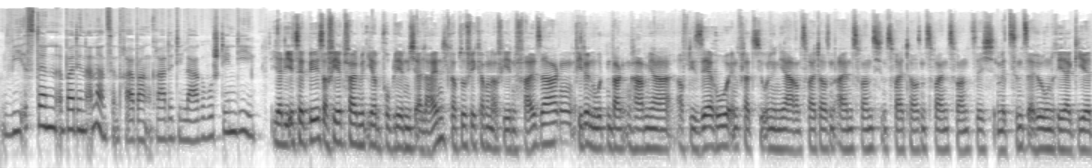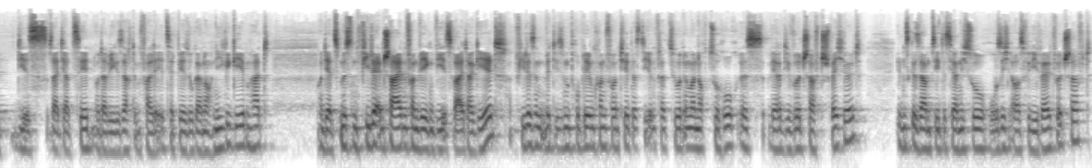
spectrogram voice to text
Wie ist denn bei den anderen Zentralbanken gerade die Lage? Wo stehen die? Ja, die EZB ist auf jeden Fall mit ihrem Problem nicht allein. Ich glaube, so viel kann man auf jeden Fall sagen. Viele Notenbanken haben ja auf die sehr hohe Inflation in den Jahren 2021 und 2022 mit Zinserhöhungen reagiert, die es seit Jahrzehnten oder wie gesagt im Fall der EZB sogar noch nie gegeben hat. Und jetzt müssen viele entscheiden von wegen, wie es weitergeht. Viele sind mit diesem Problem konfrontiert, dass die Inflation immer noch zu hoch ist, während die Wirtschaft schwächelt. Insgesamt sieht es ja nicht so rosig aus für die Weltwirtschaft.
